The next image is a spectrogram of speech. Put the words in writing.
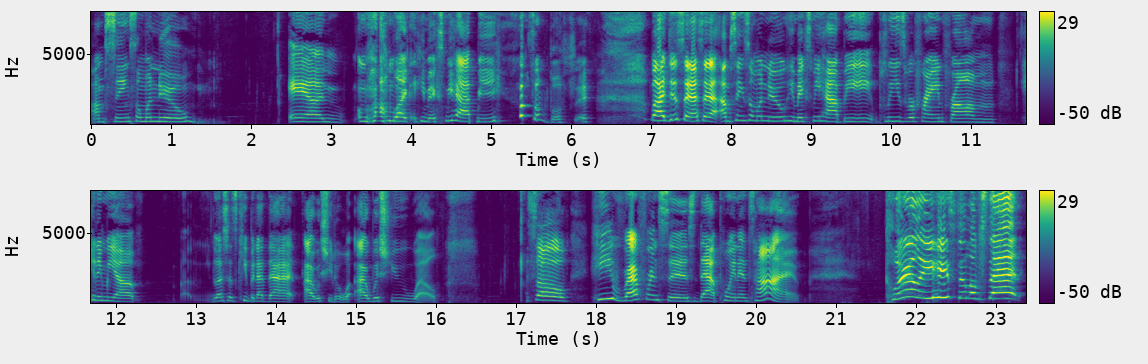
I'm seeing someone new." And I'm, I'm like, he makes me happy. Some bullshit. But I did say, I said, I'm seeing someone new. He makes me happy. Please refrain from hitting me up. Let's just keep it at that. I wish you to I wish you well. So he references that point in time. Clearly, he's still upset.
